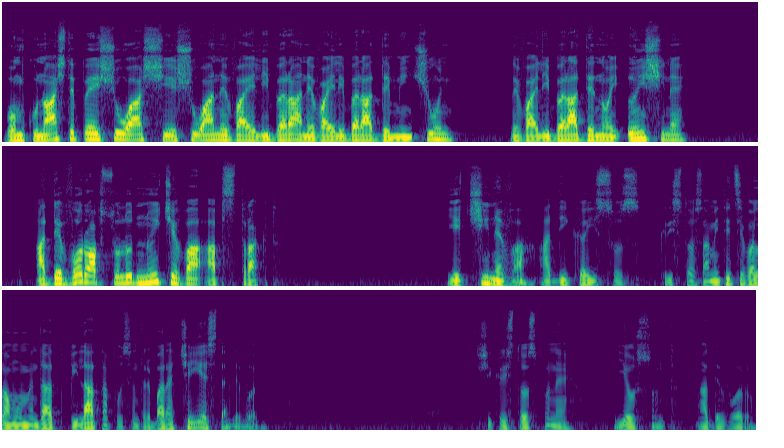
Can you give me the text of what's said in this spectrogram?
Vom cunoaște pe Yeshua și Yeshua ne va elibera, ne va elibera de minciuni, ne va elibera de noi înșine. Adevărul absolut nu e ceva abstract. E cineva, adică Isus Hristos. Amintiți-vă la un moment dat, Pilat a pus întrebarea ce este adevărul. Și Hristos spune, eu sunt adevărul.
